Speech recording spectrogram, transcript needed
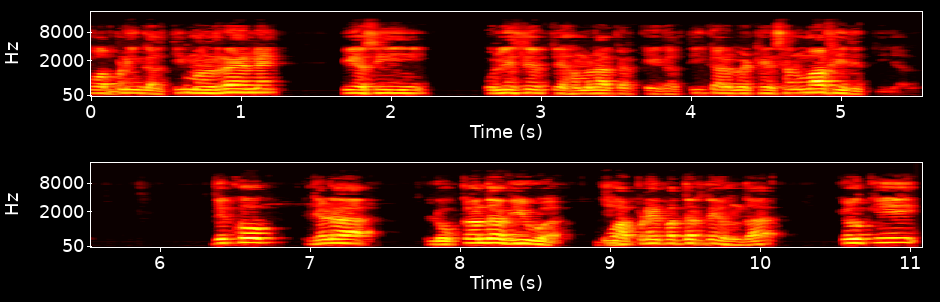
ਉਹ ਆਪਣੀ ਗਲਤੀ ਮੰਨ ਰਹੇ ਨੇ ਵੀ ਅਸੀਂ ਪੁਲਿਸ ਦੇ ਉੱਤੇ ਹਮਲਾ ਕਰਕੇ ਗਲਤੀ ਕਰ ਬੈਠੇ ਸਾਨੂੰ ਮਾਫੀ ਦਿੱਤੀ ਜਾਵੇ। ਦੇਖੋ, ਜਿਹੜਾ ਲੋਕਾਂ ਦਾ ਵਿਊ ਆ ਉਹ ਆਪਣੇ ਪੱਧਰ ਤੇ ਹੁੰਦਾ ਕਿਉਂਕਿ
